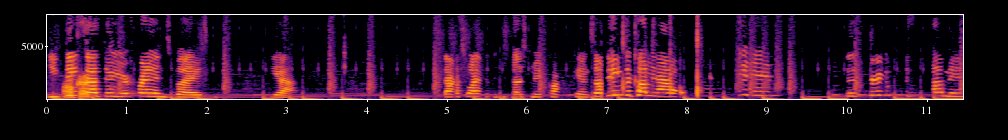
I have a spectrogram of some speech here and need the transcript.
You think Okay. that they're your friends, but yeah. That's why the judgment card can. Some things are coming out hidden. The truth is coming.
